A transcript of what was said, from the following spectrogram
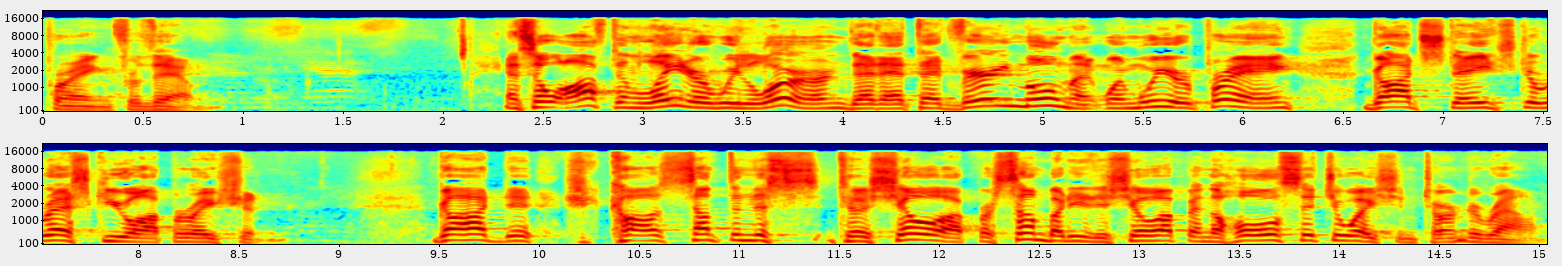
praying for them. And so often later we learn that at that very moment when we were praying, God staged a rescue operation. God uh, caused something to, to show up or somebody to show up, and the whole situation turned around.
